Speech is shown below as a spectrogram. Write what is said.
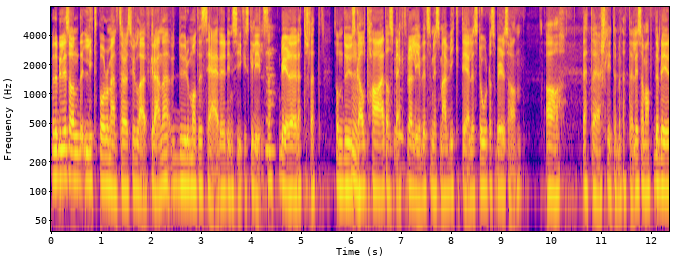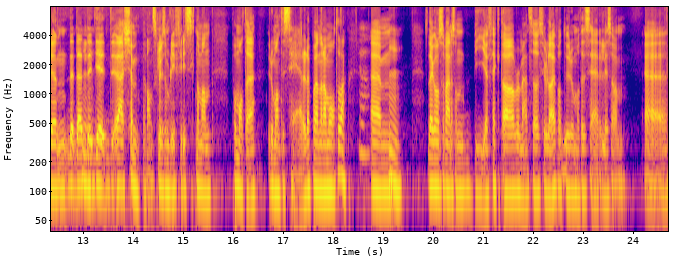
Men det blir litt sånn litt på Romanticize your life-greiene. Du romantiserer din psykiske lidelse, blir det rett og slett. Sånn Du skal ta et aspekt fra livet ditt som liksom er viktig eller stort, og så blir det sånn Åh, dette, jeg sliter med dette. Liksom at det blir en Det, det, det, det, er kjempevanskelig å liksom bli frisk når man på en måte romantiserer det på en eller annen måte. da um, Mm. Så det kan også være en sånn bieffekt av Romanticize your life, at du romantiserer liksom Uh,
